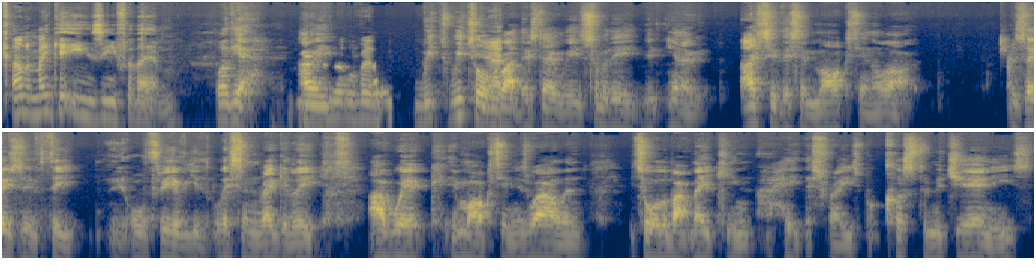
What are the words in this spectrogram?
kind of make it easy for them. well, yeah. I mean. Of, we we talk Yeah. about this, don't we? Some of the you know, I see this in marketing a lot. As those of the all three of you that listen regularly, I work in marketing as well, and it's all about making. I hate this phrase, but customer journeys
